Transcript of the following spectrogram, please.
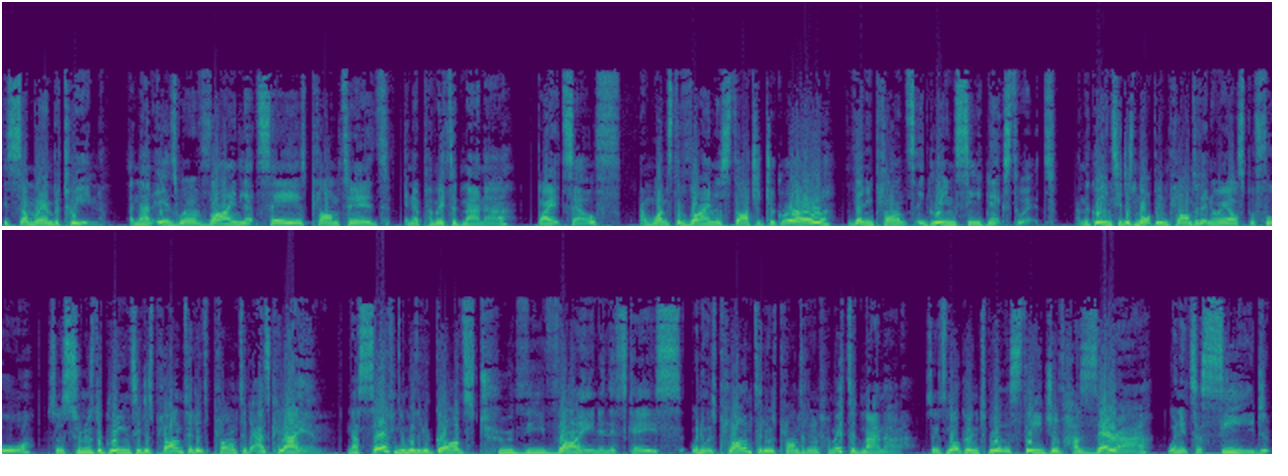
is somewhere in between. And that is where a vine, let's say, is planted in a permitted manner by itself, and once the vine has started to grow, then he plants a grain seed next to it. And the grain seed has not been planted anywhere else before, so as soon as the grain seed is planted, it's planted as kilayim. Now, certainly with regards to the vine in this case, when it was planted, it was planted in a permitted manner. So it's not going to be at the stage of Hazera, when it's a seed,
